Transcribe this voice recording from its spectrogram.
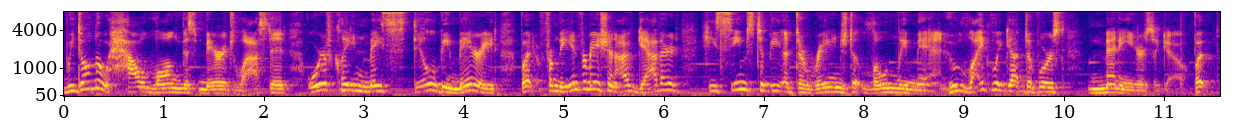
We don't know how long this marriage lasted or if Clayton may still be married, but from the information I've gathered, he seems to be a deranged, lonely man who likely got divorced many years ago. But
